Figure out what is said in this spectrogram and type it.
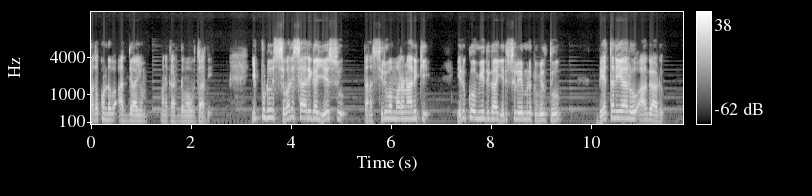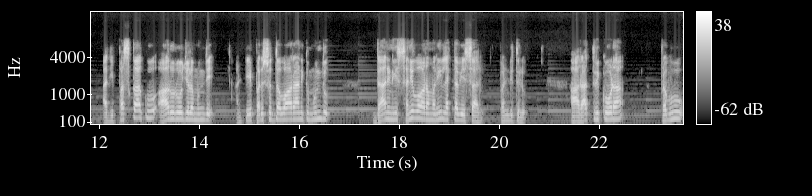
పదకొండవ అధ్యాయం మనకు అర్థమవుతుంది. ఇప్పుడు చివరిసారిగా యేసు తన శిలువ మరణానికి ఎరుకో మీదుగా ఎరుసలేమునకు వెళ్తూ బేతనియాలో ఆగాడు. అది పస్కాకు ఆరు రోజుల ముందే అంటే పరిశుద్ధ వారానికి ముందు దానిని శనివారం అని లెక్క వేశారు పండితులు. ఆ రాత్రి కూడా ప్రభు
